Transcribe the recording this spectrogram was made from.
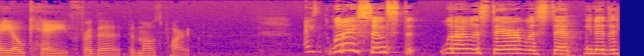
a okay for the the most part? I, what I sensed when I was there was that you know the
